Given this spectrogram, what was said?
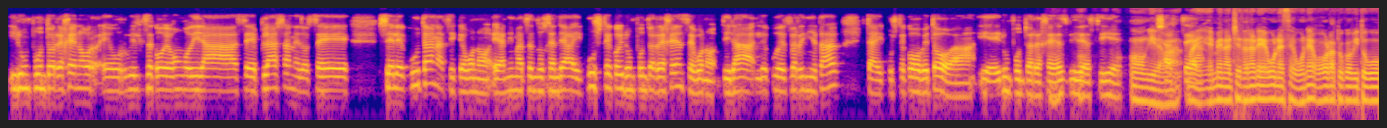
irun.regen hor e, urbiltzeko egongo dira ze plazan edo ze, ze lekutan, así que bueno, e, animatzen du jendea ikusteko irun.regen, ze bueno, dira leku ezberdinetak eta ikusteko beto ba, e, irun.rg ez bidez. E, Ongi da, ba, bai, hemen antxetan ere egun ez egun, eh, gogoratuko bitugu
